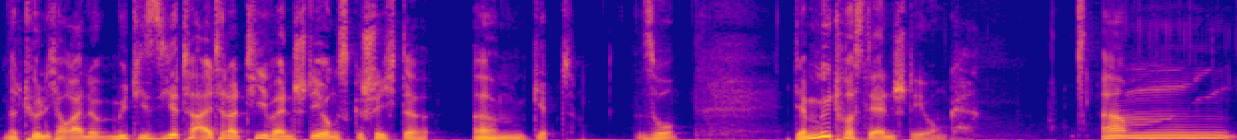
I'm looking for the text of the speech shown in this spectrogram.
natürlich auch eine mythisierte alternative Entstehungsgeschichte ähm, gibt. So, der Mythos der Entstehung. Ähm,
